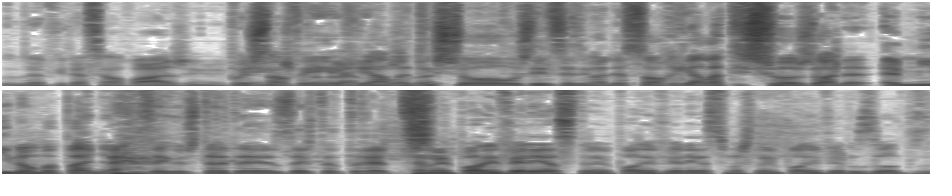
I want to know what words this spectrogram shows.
da vida selvagem. Depois só veem reality da... shows e dizem: Olha, só reality shows, olha, a mim não me apanham, dizem os, os extraterrestres. Também podem ver esse, também podem ver esse, mas também podem ver os outros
